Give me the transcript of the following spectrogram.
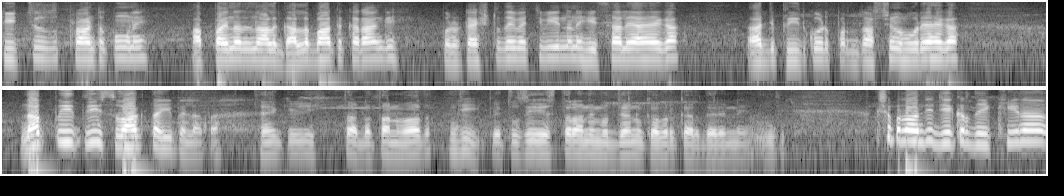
ਟੀਚਰਸ ਫਰੰਟ ਤੋਂ ਨੇ। ਆਪਾਂ ਇਹਨਾਂ ਦੇ ਨਾਲ ਗੱਲਬਾਤ ਕਰਾਂਗੇ। ਪ੍ਰੋਟੈਸਟ ਦੇ ਵਿੱਚ ਵੀ ਇਹਨਾਂ ਨੇ ਹਿੱਸਾ ਲਿਆ ਹੈਗਾ। ਅੱਜ ਫਰੀਦਕੋਟ ਪ੍ਰਦਰਸ਼ਨ ਹੋ ਰਿਹਾ ਹੈਗਾ। ਨਵਪ੍ਰੀਤ ਜੀ ਸਵਾਗਤ ਹੈ ਜੀ ਪਹਿਲਾਂ ਤਾਂ। ਥੈਂਕ ਯੂ ਜੀ। ਤੁਹਾਡਾ ਧੰਨਵਾਦ ਜੀ। ਕਿ ਤੁਸੀਂ ਇਸ ਤਰ੍ਹਾਂ ਦੇ ਮੁੱਦਿਆਂ ਨੂੰ ਕਵਰ ਕਰਦੇ ਰਹਿੰਦੇ ਹੋ। ਅੱਛਾ ਪ੍ਰਧਾਨ ਜੀ ਜੇਕਰ ਦੇਖੀਏ ਨਾ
